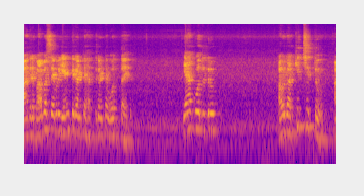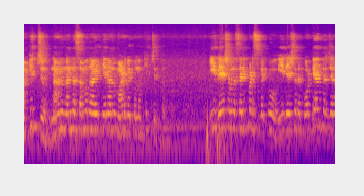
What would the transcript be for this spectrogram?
ಆದರೆ ಬಾಬಾ ಸಾಹೇಬರು ಎಂಟು ಗಂಟೆ, ಹತ್ತು ಗಂಟೆ ಓದ್ತಾ ಇದ್ರು. ಯಾಕೆ ಓದಿದ್ರು? ಅವ್ರಿಗೆ ಆ ಕಿಚ್ಚಿತ್ತು, ಆ ಕಿಚ್ಚು, ನಾನು ನನ್ನ ಸಮುದಾಯಕ್ಕೆ ಏನಾದರೂ ಮಾಡಬೇಕು ಅನ್ನೋ ಕಿಚ್ಚಿತ್ತು. ಈ ದೇಶವನ್ನು ಸರಿಪಡಿಸಬೇಕು, ಈ ದೇಶದ ಕೋಟ್ಯಾಂತರ ಜನ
